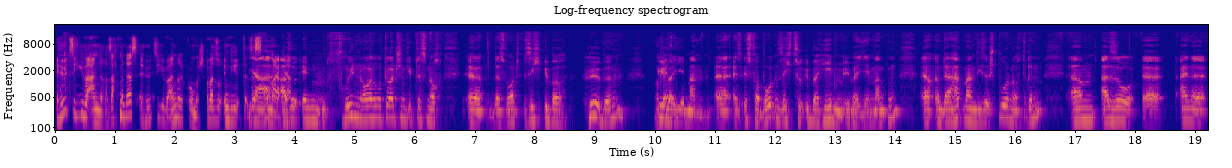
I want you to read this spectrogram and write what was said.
erhöht sich über andere. Sagt man das? Erhöht sich über andere? Komisch. Aber so in die. Das ja, ist gemeint, also ja. im frühen Neuhochdeutschen gibt es noch äh, das Wort sich überhöben. Okay. über jemanden. Äh, es ist verboten, sich zu überheben über jemanden. Äh, und da hat man diese Spur noch drin. Ähm, also äh, eine,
